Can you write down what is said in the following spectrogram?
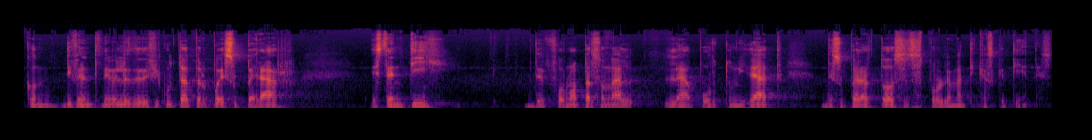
con diferentes niveles de dificultad, pero puedes superar, está en ti de forma personal la oportunidad de superar todas esas problemáticas que tienes.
